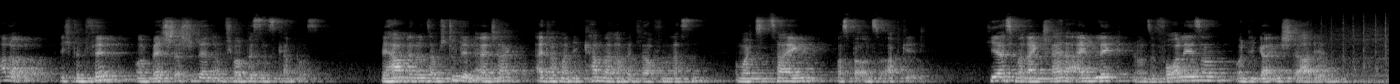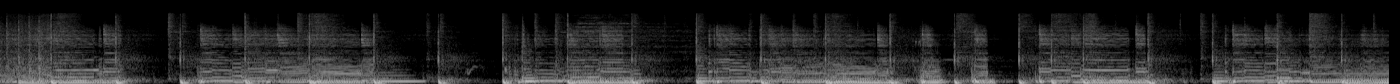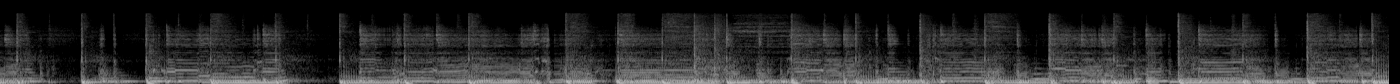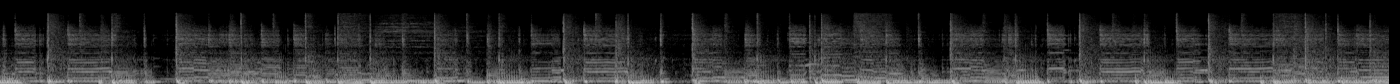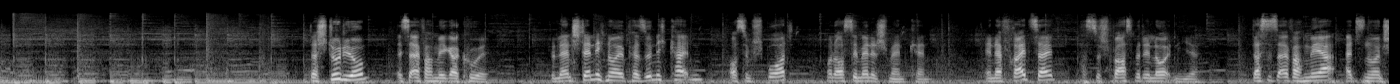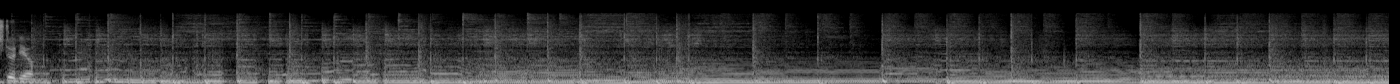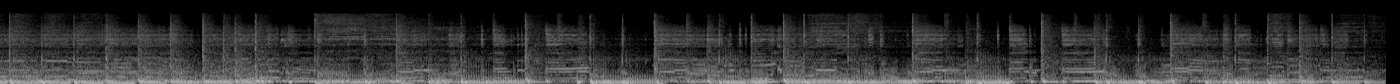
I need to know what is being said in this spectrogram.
Hallo, ich bin Finn und Bachelorstudent am Short Business Campus. Wir haben in unserem Studienalltag einfach mal die Kamera mitlaufen lassen, um euch zu zeigen, was bei uns so abgeht. Hier erstmal ein kleiner Einblick in unsere Vorlesung und die geilen Stadien. Das Studium ist einfach mega cool. Du lernst ständig neue Persönlichkeiten aus dem Sport und aus dem Management kennen. In der Freizeit hast du Spaß mit den Leuten hier. Das ist einfach mehr als nur ein Studium.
